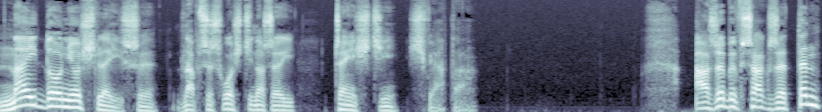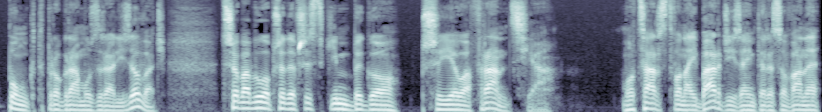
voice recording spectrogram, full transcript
najdonioślejszy dla przyszłości naszej części świata. A żeby wszakże ten punkt programu zrealizować, trzeba było przede wszystkim, by go przyjęła Francja, mocarstwo najbardziej zainteresowane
